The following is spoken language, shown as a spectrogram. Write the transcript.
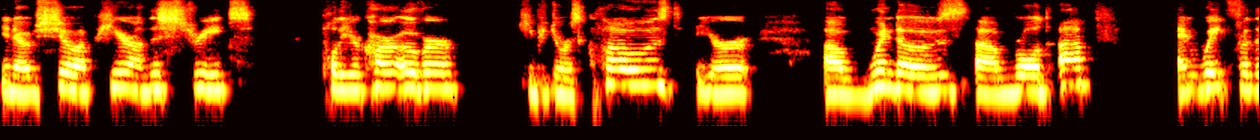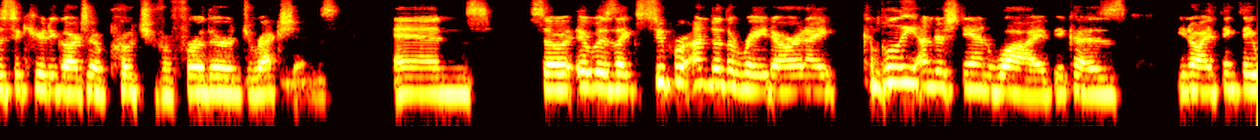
You know, show up here on this street, pull your car over, keep your doors closed. Your uh, windows um, rolled up and wait for the security guard to approach you for further directions. And so it was like super under the radar, and I completely understand why because you know I think they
